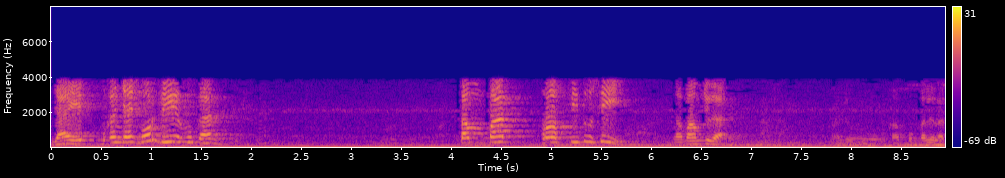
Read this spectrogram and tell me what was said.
Jahit. Bukan jahit bordir bukan. Tempat prostitusi. Nggak paham juga? Aduh kampung kali lah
